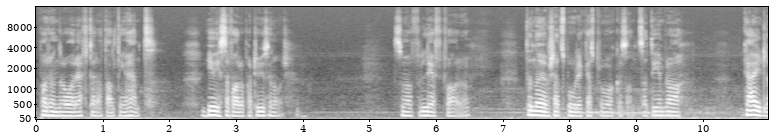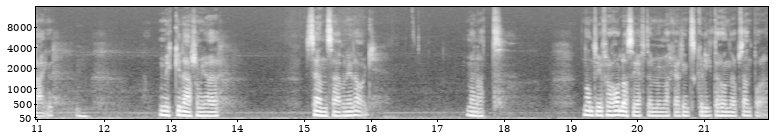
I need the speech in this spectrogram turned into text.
ett par hundra år efter att allting har hänt. Mm. I vissa fall ett par tusen år. Som har levt kvar. Den har översatts på olika språk och sånt. Så det är en bra guideline. Mm. Mycket där som gör sens även idag. Men att någonting att förhålla sig efter men man kanske inte ska lita 100% på den.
